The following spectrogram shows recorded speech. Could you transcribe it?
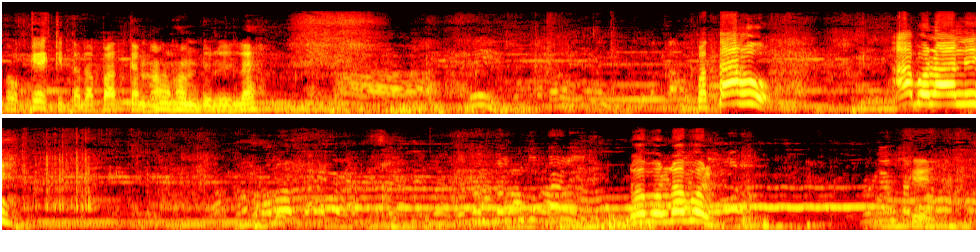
Oke, kita dapatkan alhamdulillah. Patahu. Ah, bola ali. Double, double. Oke. Betapa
